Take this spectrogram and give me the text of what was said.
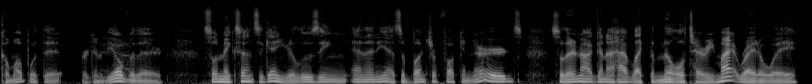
come up with it are going to be over there. So it makes sense. Again, you're losing, and then yeah, it's a bunch of fucking nerds. So they're not going to have like the military might right away.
